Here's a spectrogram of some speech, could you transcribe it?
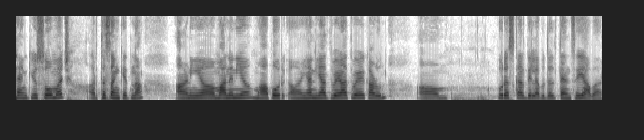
thank you so much अर्थसंकेतना. आणि माननीय महापौर अ, ह्यांनी यात वेळात वेळ काढून पुरस्कार दिल्याबद्दल त्यांचेही आभार.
